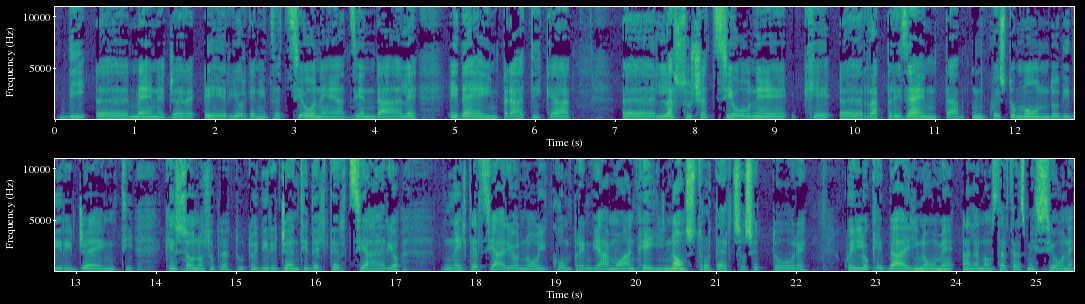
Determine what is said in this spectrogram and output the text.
di eh, manager e riorganizzazione aziendale ed è in pratica eh, l'associazione che eh, rappresenta questo mondo di dirigenti, che sono soprattutto i dirigenti del terziario. Nel terziario noi comprendiamo anche il nostro terzo settore, quello che dà il nome alla nostra trasmissione.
